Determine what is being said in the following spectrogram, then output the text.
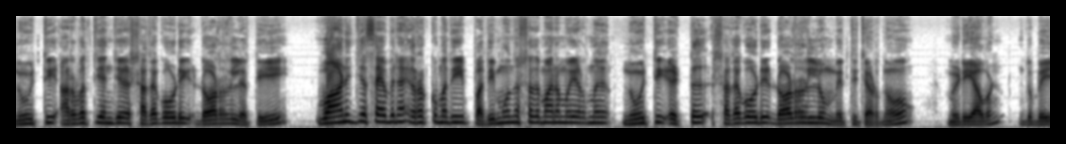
നൂറ്റി അറുപത്തിയഞ്ച് ശതകോടി ഡോളറിലെത്തി. വാണിജ്യ സേവന ഇറക്കുമതി പതിമൂന്ന് ശതമാനം ഉയർന്ന് നൂറ്റി എട്ട് ശതകോടി ഡോളറിലും എത്തിച്ചേർന്നു. Media one Dubai.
